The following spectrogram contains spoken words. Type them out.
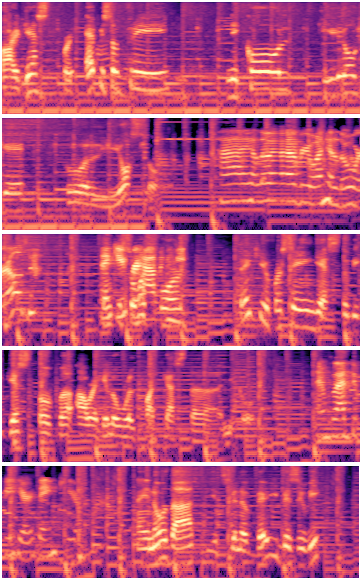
Our guest for episode 3, Nicole Quiogue Golloso. Hi, hello everyone, hello world. Thank Thank, you you, so for having for- me. Thank you for saying yes to be guest of uh, our Hello World podcast, uh, Nicole. I'm glad to be here. Thank you. I know that it's been a very busy week.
